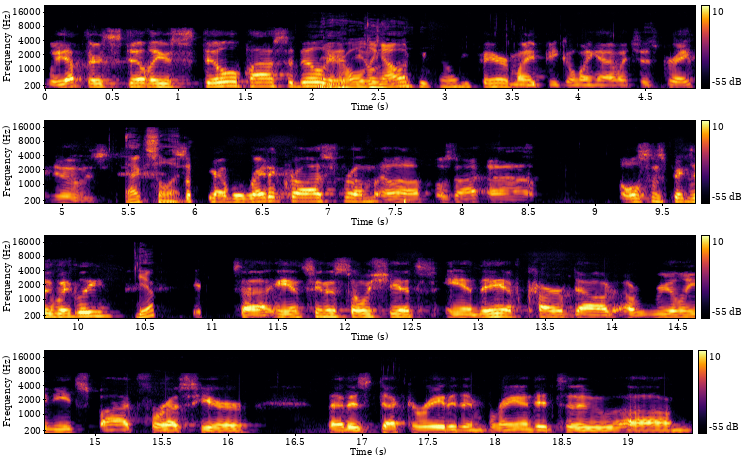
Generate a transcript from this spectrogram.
Well, yep, there's still there's still a possibility. They're the holding out? County Fair might be going on, which is great news. Excellent. So yeah, we're right across from uh, uh, Olson's Piggly Wiggly. Yep. Uh, Ansay Associates, and they have carved out a really neat spot for us here that is decorated and branded to um,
